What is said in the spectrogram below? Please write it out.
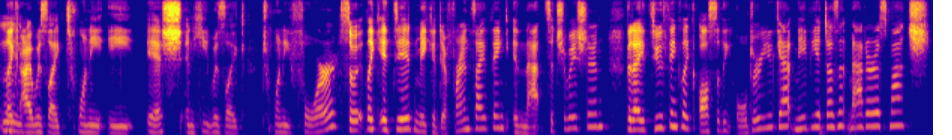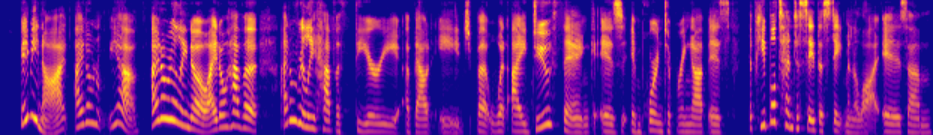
Like mm. I was like 28 ish and he was like 24. So it, like it did make a difference I think in that situation. But I do think like also the older you get, maybe it doesn't matter as much. Maybe not. I don't yeah. I don't really know. I don't have a I don't really have a theory about age, but what I do think is important to bring up is people tend to say the statement a lot is um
